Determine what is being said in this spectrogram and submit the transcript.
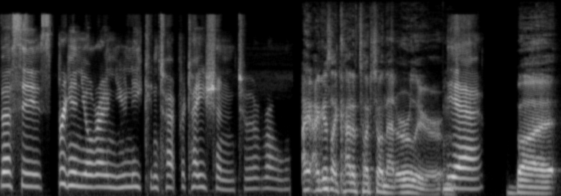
versus bringing your own unique interpretation to a role? I, I guess I kind of touched on that earlier. Um, yeah. But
